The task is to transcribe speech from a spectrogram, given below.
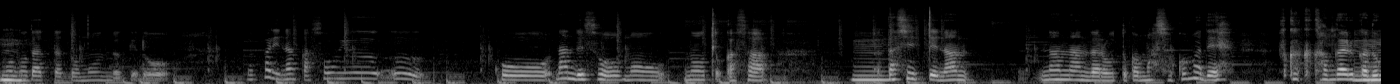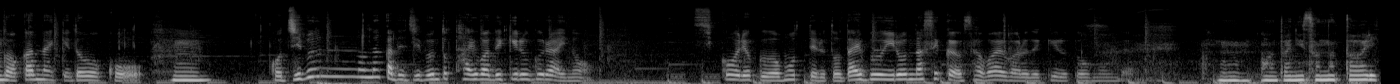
うん、ものだったと思うんだけど、やっぱりなんかそういうこうなんでそう思うのとかさ、うん、私って何何なんだろうとか、まあ、そこまで 深く考えるかどうか分かんないけど、うん、こう、うん、こう自分の中で自分と対話できるぐらいの思考力を持ってるとだいぶいろんな世界をサバイバルできると思うんだよね。うん、本当にその通り。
